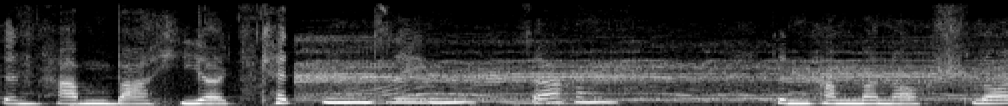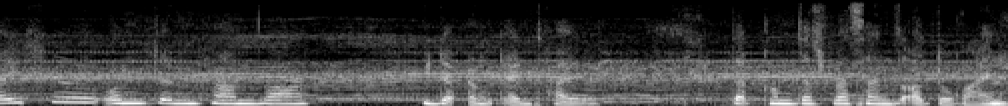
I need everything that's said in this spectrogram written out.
dann haben wir hier Kettensägen-Sachen. Dann haben wir noch Schläuche und dann haben wir wieder irgendein Teil. Da kommt das Wasser ins Auto rein.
